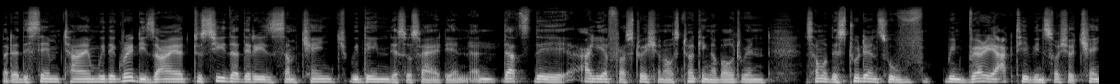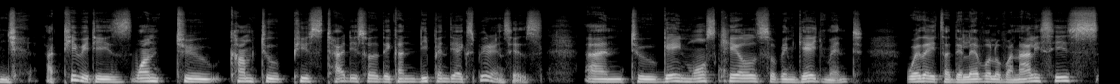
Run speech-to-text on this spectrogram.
but at the same time with a great desire to see that there is some change within the society. And, and mm. that's the earlier frustration I was talking about when some of the students who've been very active in social change activities want to come to peace studies so that they can deepen their experiences and to gain more skills of engagement whether it's at the level of analysis,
